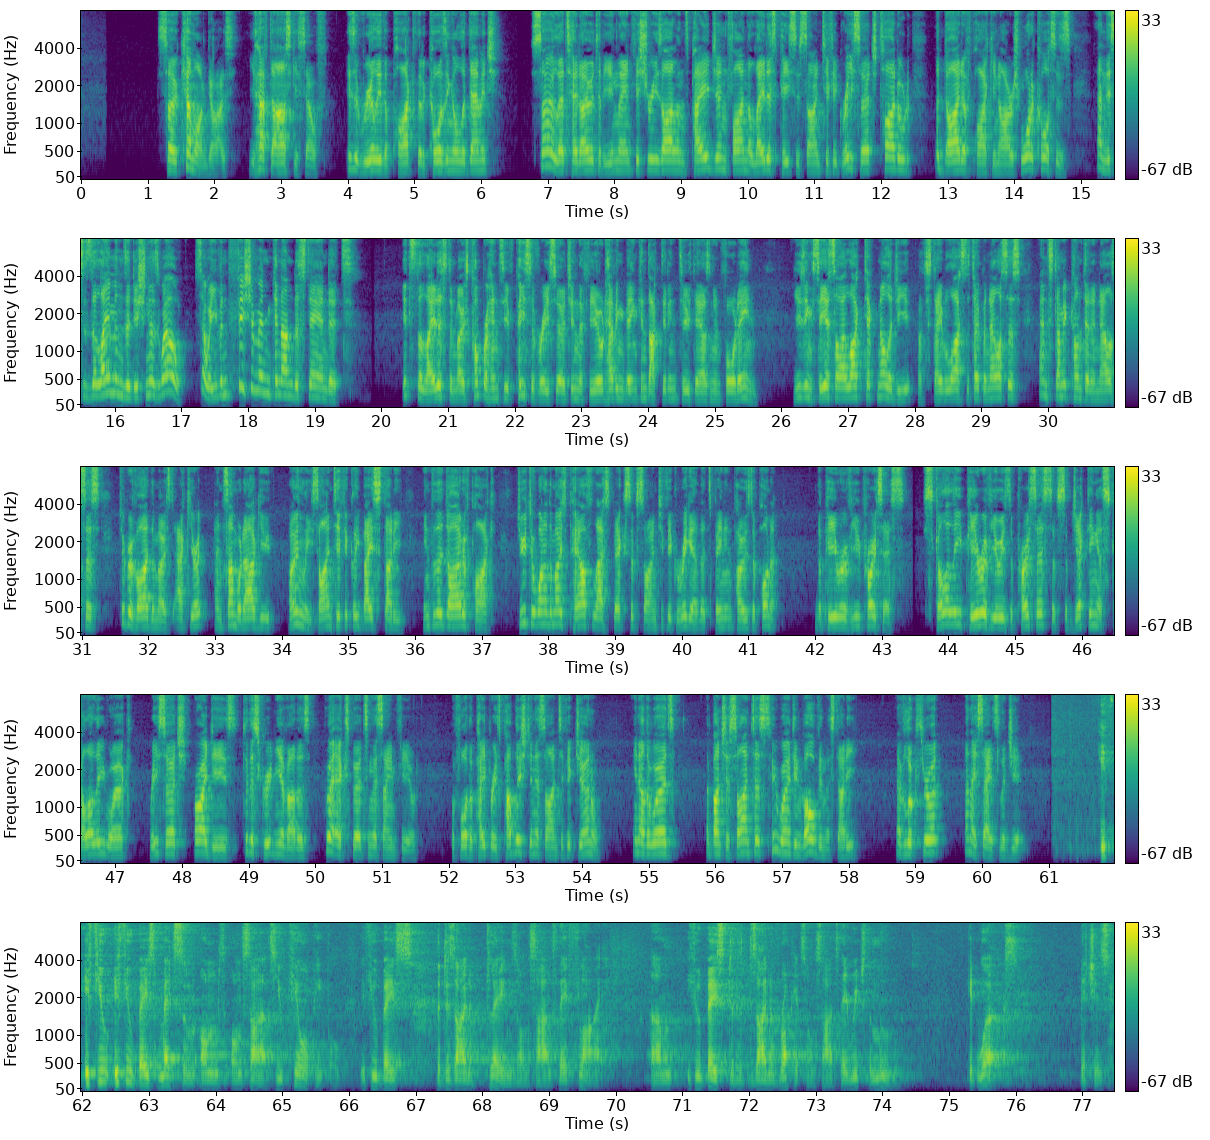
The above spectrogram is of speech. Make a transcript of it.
So come on, guys, you have to ask yourself is it really the pike that are causing all the damage? So let's head over to the Inland Fisheries Ireland's page and find the latest piece of scientific research titled the diet of pike in Irish watercourses. And this is the layman's edition as well, so even fishermen can understand it. It's the latest and most comprehensive piece of research in the field having been conducted in 2014. Using CSI like technology of stable isotope analysis and stomach content analysis to provide the most accurate, and some would argue only scientifically based study into the diet of pike due to one of the most powerful aspects of scientific rigour that's been imposed upon it the peer review process. Scholarly peer review is the process of subjecting a scholarly work, research, or ideas to the scrutiny of others who are experts in the same field before the paper is published in a scientific journal. In other words, a bunch of scientists who weren't involved in the study have looked through it and they say it's legit. If, if, you, if you base medicine on, on science, you cure people. If you base the design of planes on science, they fly. Um, if you base the design of rockets on science, they reach the moon. It works, bitches.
